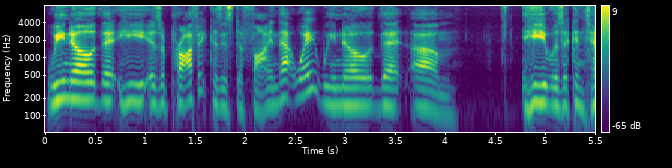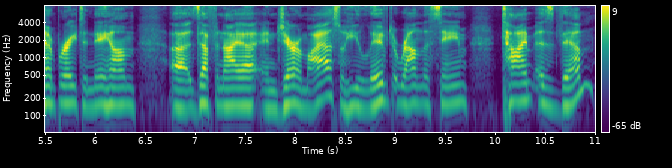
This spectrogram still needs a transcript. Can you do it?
We know that he is a prophet because it's defined that way. We know that. Um, he was a contemporary to Nahum, uh, Zephaniah, and Jeremiah, so he lived around the same time as them.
